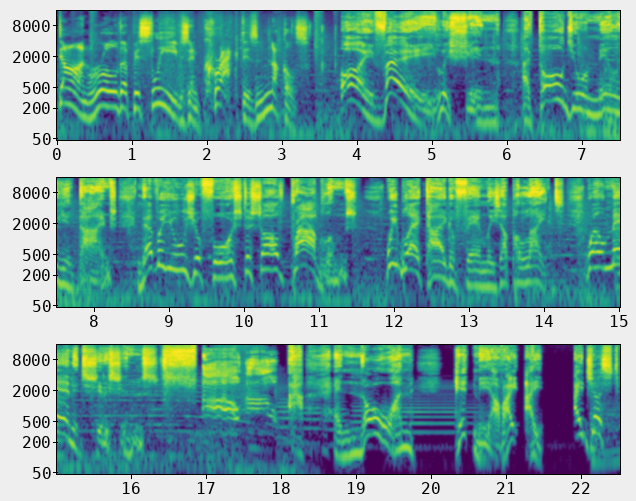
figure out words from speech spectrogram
Don rolled up his sleeves and cracked his knuckles. Oi, vey! Listen, I've told you a million times never use your force to solve problems. We Black Tiger families are polite, well-managed citizens. Ow, ow, ah, and no one hit me, alright? I, I just.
